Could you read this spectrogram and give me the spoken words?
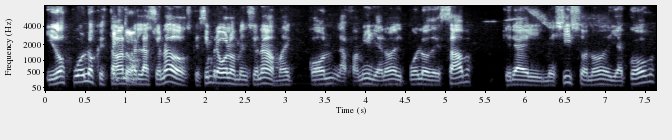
Y dos pueblos que estaban Esto. relacionados, que siempre vos los mencionabas, Mike, con la familia, ¿no? El pueblo de Sab, que era el mellizo, ¿no? De Jacob,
